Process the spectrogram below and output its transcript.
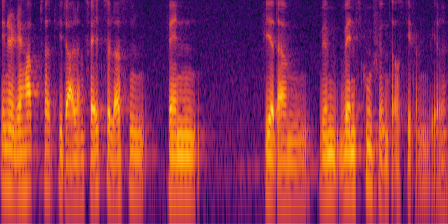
den er gehabt hat, wieder am Feld zu lassen, wenn wir dann, wenn es gut für uns ausgegangen wäre.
